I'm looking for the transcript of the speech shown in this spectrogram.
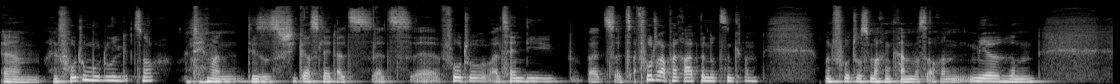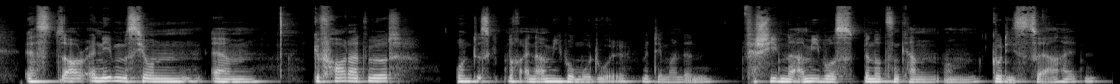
Ähm, ein Fotomodul gibt's noch, mit dem man dieses Chica Slate als als äh, Foto, als Handy, als als Fotoapparat benutzen kann und Fotos machen kann, was auch in mehreren äh, Star Nebenmissionen ähm, gefordert wird. Und es gibt noch ein Amiibo-Modul, mit dem man dann verschiedene Amiibos benutzen kann, um Goodies zu erhalten.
